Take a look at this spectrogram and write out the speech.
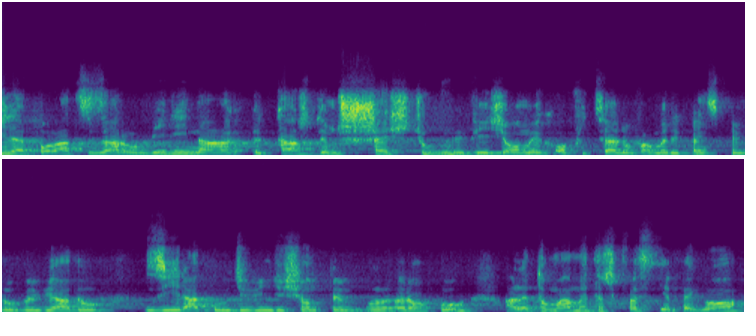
ile Polacy zarobili na każdym z sześciu wywiezionych oficerów amerykańskiego wywiadu z Iraku w 90 roku, ale to mamy też kwestię tego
